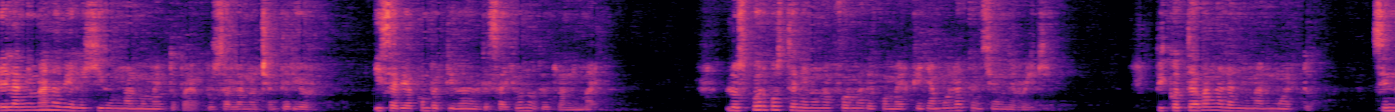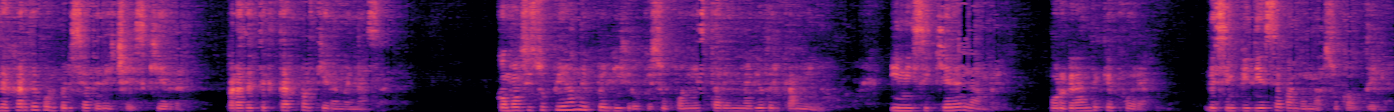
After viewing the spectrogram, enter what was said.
El animal había elegido un mal momento para cruzar la noche anterior y se había convertido en el desayuno de otro animal. Los cuervos tenían una forma de comer que llamó la atención de Ricky. Picoteaban al animal muerto, sin dejar de volverse a derecha e izquierda para detectar cualquier amenaza, como si supieran el peligro que suponía estar en medio del camino, y ni siquiera el hambre, por grande que fuera, les impidiese abandonar su cautela.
